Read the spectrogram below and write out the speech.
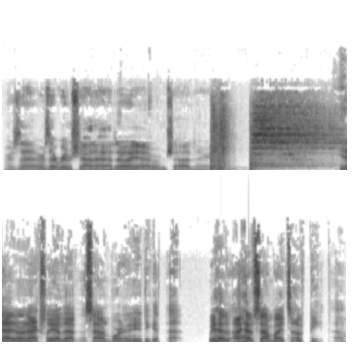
Where's that? Where's that rim shot at? Oh yeah, rim shot. There yeah. I don't actually have that in the soundboard. I need to get that. We have. I have sound bites of Pete though.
